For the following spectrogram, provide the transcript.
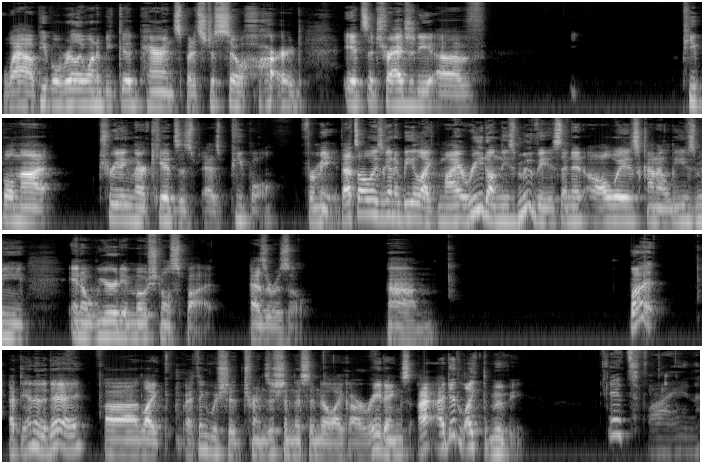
wow people really want to be good parents but it's just so hard. It's a tragedy of people not treating their kids as, as people for me that's always going to be like my read on these movies and it always kind of leaves me in a weird emotional spot as a result um but at the end of the day uh like i think we should transition this into like our ratings i, I did like the movie It's fine.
